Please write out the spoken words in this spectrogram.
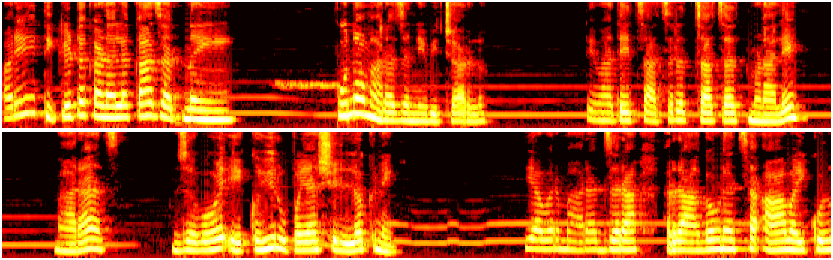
अरे तिकीटं काढायला का जात नाही? पुन्हा महाराजांनी विचारलं. तेव्हा ते चाचरत चाचरत म्हणाले महाराज जवळ एकही रुपया शिल्लक नाही. यावर महाराज जरा रागवण्याचा आव ऐकून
